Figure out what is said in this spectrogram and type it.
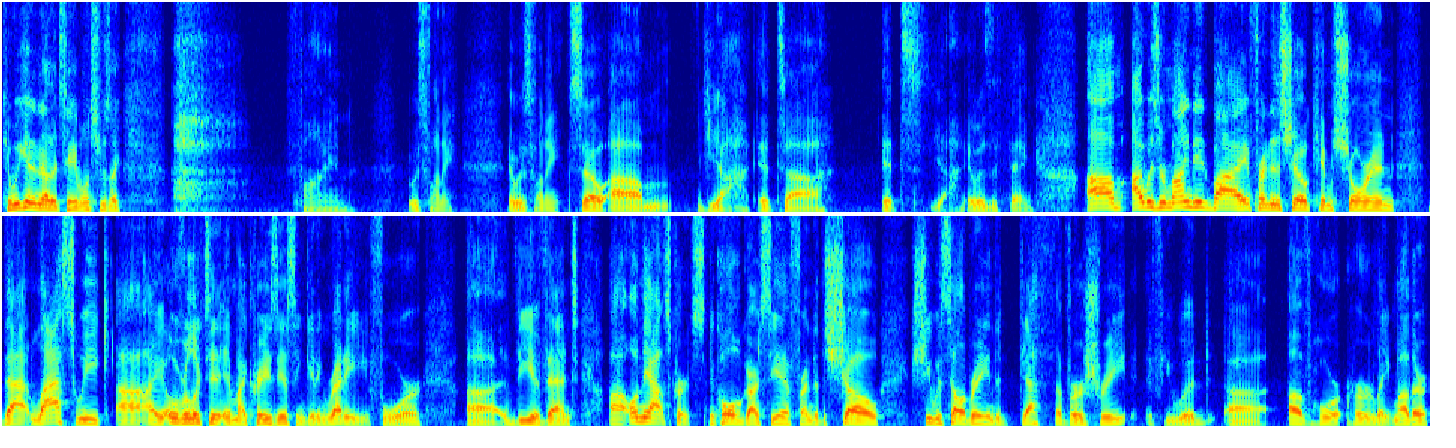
Can we get another table? And she was like, fine. It was funny. It was funny. So, um, yeah, it, uh, it, yeah, it was a thing. Um, I was reminded by a friend of the show, Kim Shorin, that last week uh, I overlooked it in my craziness and getting ready for uh, the event uh, on the outskirts. Nicole Garcia, friend of the show, she was celebrating the death anniversary, if you would, uh, of her, her late mother,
